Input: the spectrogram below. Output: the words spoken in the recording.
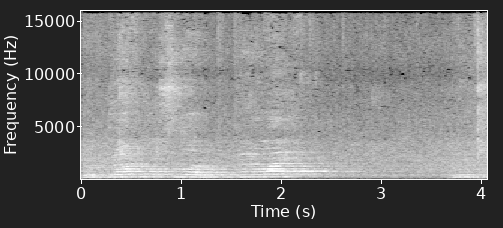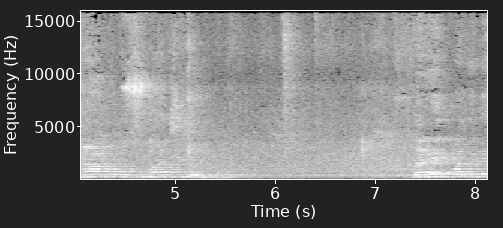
રૂટ 3 કૌંસમાં રૂટ 3y રૂટ 3 કૌંસમાં 0 દરેક પદને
